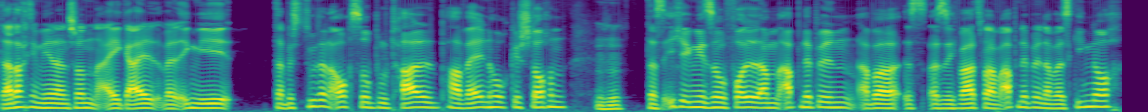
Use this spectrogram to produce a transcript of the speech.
da dachte ich mir dann schon, ey geil, weil irgendwie, da bist du dann auch so brutal ein paar Wellen hochgestochen Mhm. Dass ich irgendwie so voll am Abnippeln, aber es, also ich war zwar am Abnippeln, aber es ging noch.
